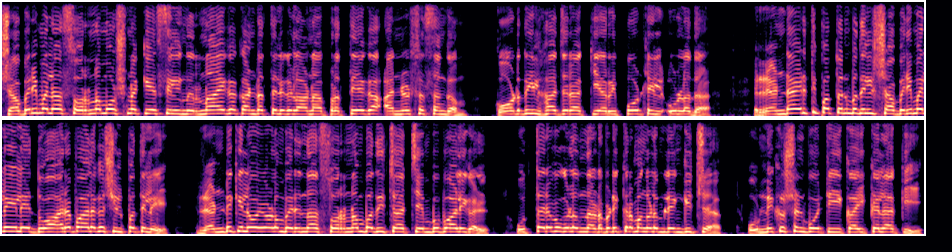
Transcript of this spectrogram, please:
ശബരിമല സ്വർണമോഷണ കേസിൽ നിർണായക കണ്ടെത്തലുകളാണ് പ്രത്യേക അന്വേഷണ സംഘം കോടതിയിൽ ഹാജരാക്കിയ റിപ്പോർട്ടിൽ ഉള്ളത്. രണ്ടായിരത്തി പത്തൊൻപതിൽ ശബരിമലയിലെ ദ്വാരപാലക ശില്പത്തിലെ രണ്ട് കിലോയോളം വരുന്ന സ്വർണം പതിച്ച ചെമ്പുപാളികൾ ഉത്തരവുകളും നടപടിക്രമങ്ങളും ലംഘിച്ച് ഉണ്ണികൃഷ്ണൻ പോറ്റി കൈക്കലാക്കി.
